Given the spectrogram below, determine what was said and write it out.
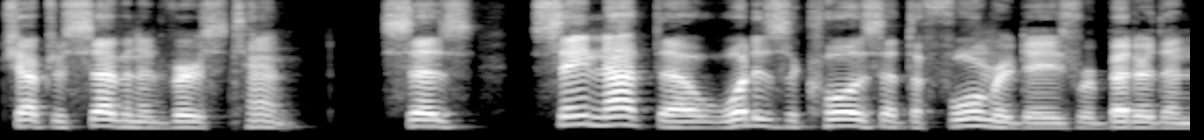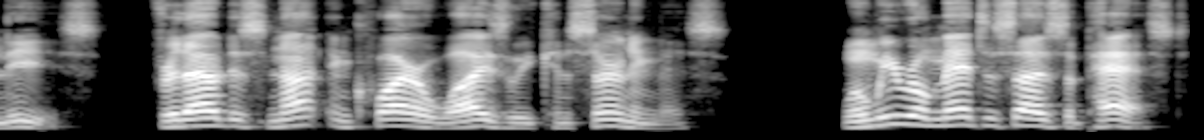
chapter 7 and verse 10 says, Say not thou, What is the cause that the former days were better than these? For thou dost not inquire wisely concerning this. When we romanticize the past,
